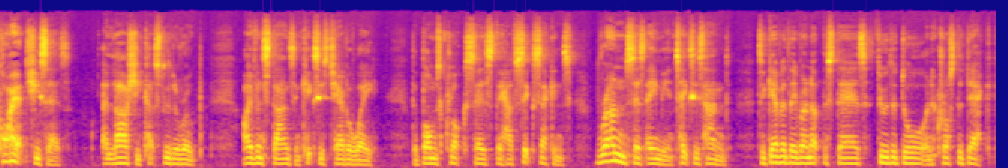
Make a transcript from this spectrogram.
Quiet, she says. At last, she cuts through the rope. Ivan stands and kicks his chair away. The bomb's clock says they have six seconds. Run, says Amy, and takes his hand. Together they run up the stairs, through the door, and across the deck.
